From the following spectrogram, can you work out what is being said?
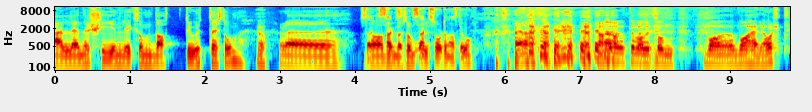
all energien liksom datt ut en stund. Ja. For Det, Seks, år til neste gang. det var litt sånn Hva, hva her er alt?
